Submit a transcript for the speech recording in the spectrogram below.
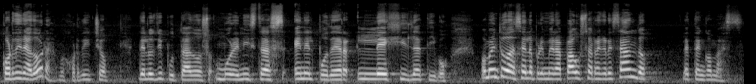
coordinadora, mejor dicho, de los diputados morenistas en el Poder Legislativo. Momento de hacer la primera pausa. Regresando, le tengo más.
